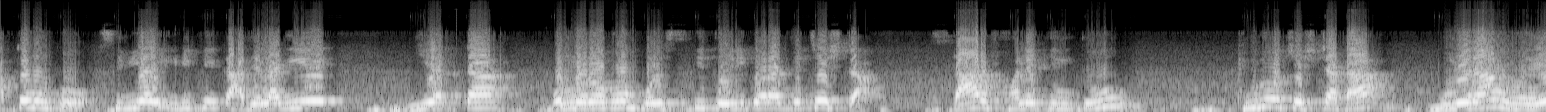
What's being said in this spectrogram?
আতঙ্ক সিবিআই ইডিকে কাজে লাগিয়ে যে একটা অন্যরকম পরিস্থিতি তৈরি করার যে চেষ্টা, তার ফলে কিন্তু পুরো চেষ্টাটা বুমেরাং হয়ে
